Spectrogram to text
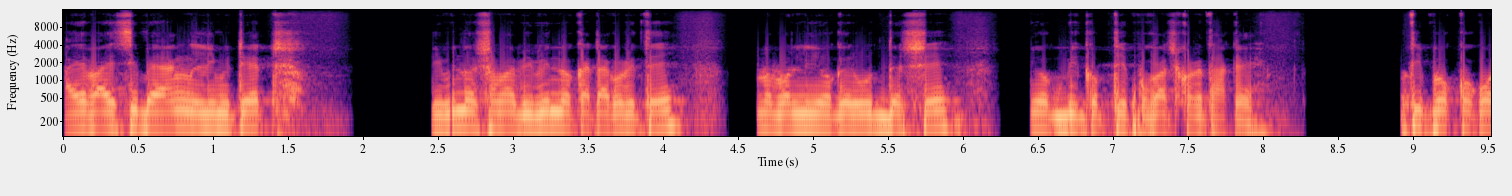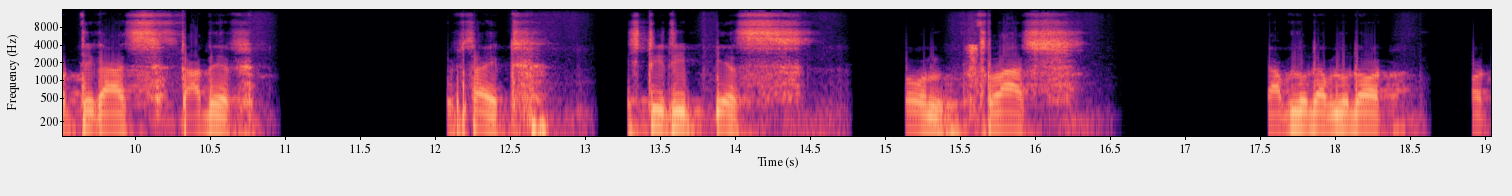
আইএফআইসি ব্যাংক লিমিটেড বিভিন্ন সময় বিভিন্ন ক্যাটাগরিতে জনবল নিয়োগের উদ্দেশ্যে নিয়োগ বিজ্ঞপ্তি প্রকাশ করে থাকে। কর্তৃপক্ষ কর্তৃক আজ তাদের website https slash W W dot dot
